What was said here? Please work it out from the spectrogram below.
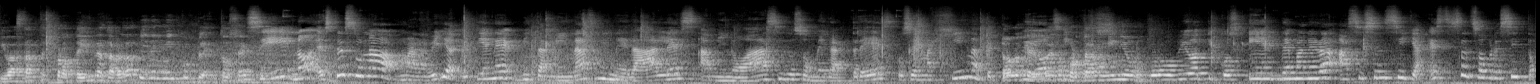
y bastantes proteínas. La verdad vienen bien completos, ¿eh? Sí, no, este es una maravilla. Tiene vitaminas, minerales, aminoácidos, omega 3. O sea, imagínate. Todo lo que le puede soportar un niño. Probióticos y de manera así sencilla. Este es el sobrecito.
